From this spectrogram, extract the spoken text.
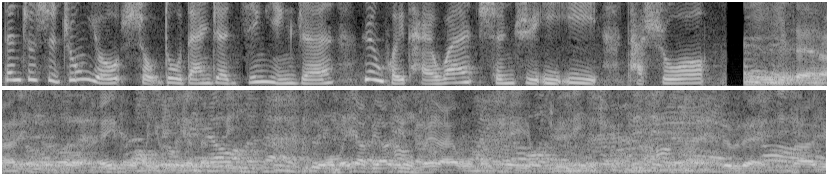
但这是中油首度担任经营人，运回台湾深具意义。他说：“意义在哪里？就是说，哎，我们有这个能力，我们要不要运回来，我们可以有决定权，对不对？那有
